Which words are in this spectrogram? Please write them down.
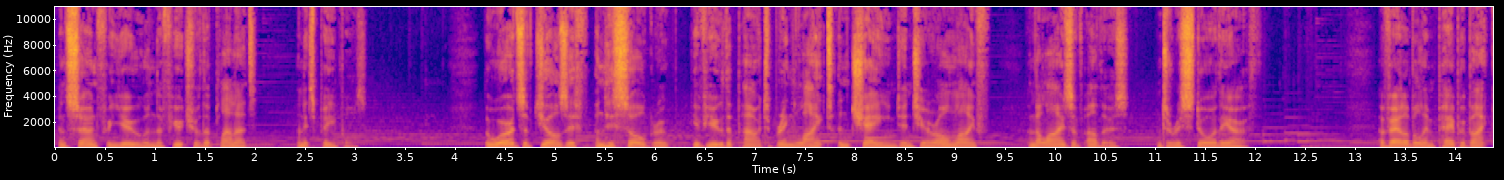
concerned for you and the future of the planet and its peoples. The words of Joseph and his soul group give you the power to bring light and change into your own life and the lives of others and to restore the earth. Available in paperback,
